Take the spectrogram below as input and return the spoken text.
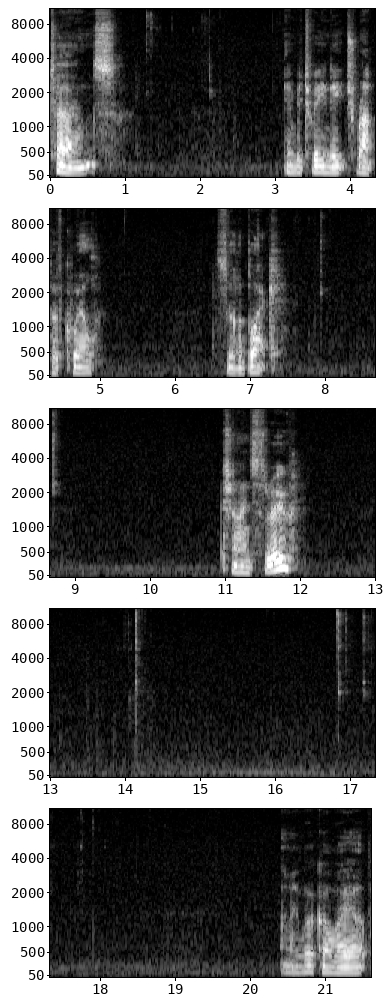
turns in between each wrap of quill so the black shines through. And we work our way up.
